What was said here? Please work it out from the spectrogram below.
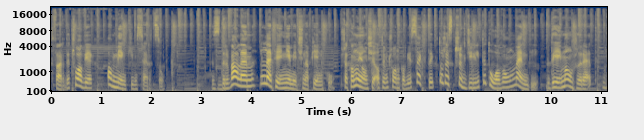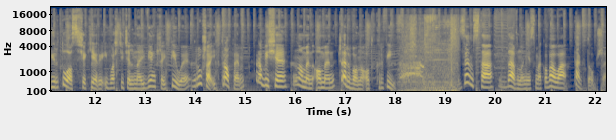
Twardy człowiek o miękkim sercu. Z drwalem lepiej nie mieć na pieńku. Przekonują się o tym członkowie sekty, którzy skrzywdzili tytułową Mandy. Gdy jej mąż Red, wirtuos siekiery i właściciel największej piły, rusza ich tropem, robi się nomen omen czerwono od krwi. Zemsta dawno nie smakowała tak dobrze.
